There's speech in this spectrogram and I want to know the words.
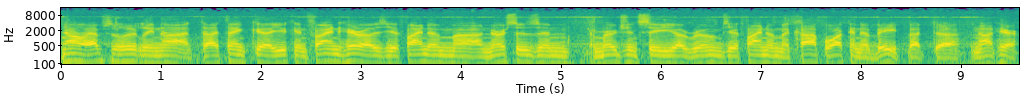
No, absolutely not. I think uh, you can find heroes. You find them uh, nurses in emergency uh, rooms. You find them a cop walking a beat, but uh, not here.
